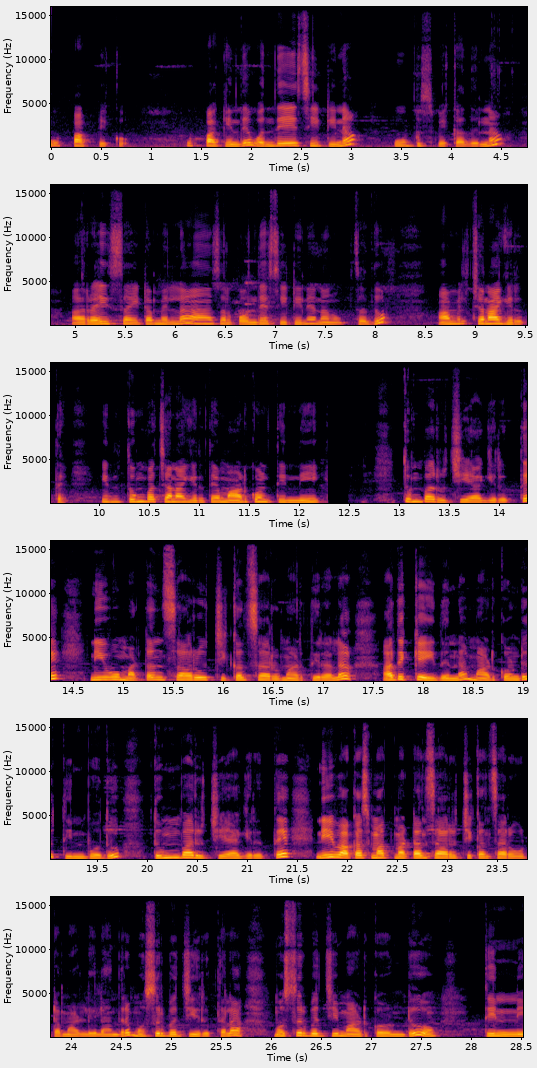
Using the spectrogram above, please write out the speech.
ಉಪ್ಪು ಹಾಕಬೇಕು ಉಪ್ಪು ಹಾಕಿಂದೆ ಒಂದೇ ಸೀಟಿನ ಉಬ್ಬಿಸ್ಬೇಕು ಅದನ್ನು. ರೈಸ್ ಐಟಮ್ ಎಲ್ಲ ಸ್ವಲ್ಪ ಒಂದೇ ಸೀಟಿನೇ ನಾನು ಉಬ್ಬಿಸೋದು ಆಮೇಲೆ ಚೆನ್ನಾಗಿರುತ್ತೆ. ಇದು ತುಂಬ ಚೆನ್ನಾಗಿರುತ್ತೆ. ಮಾಡ್ಕೊಂಡು ತಿನ್ನಿ. ತುಂಬ ರುಚಿಯಾಗಿರುತ್ತೆ. ನೀವು ಮಟನ್ ಸಾರು, ಚಿಕನ್ ಸಾರು ಮಾಡ್ತೀರಲ್ಲ, ಅದಕ್ಕೆ ಇದನ್ನು ಮಾಡಿಕೊಂಡು ತಿನ್ಬೋದು. ತುಂಬ ರುಚಿಯಾಗಿರುತ್ತೆ. ನೀವು ಅಕಸ್ಮಾತ್ ಮಟನ್ ಸಾರು, ಚಿಕನ್ ಸಾರು ಊಟ ಮಾಡಲಿಲ್ಲ ಅಂದರೆ ಮೊಸರು ಬಜ್ಜಿ ಇರುತ್ತಲ್ಲ, ಮೊಸರು ಬಜ್ಜಿ ಮಾಡಿಕೊಂಡು ತಿನ್ನಿ,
